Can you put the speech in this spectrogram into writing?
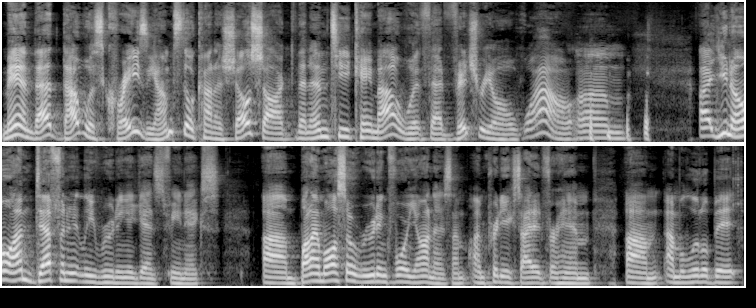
Man, that that was crazy. I'm still kind of shell shocked that MT came out with that vitriol. Wow. Um, uh, you know, I'm definitely rooting against Phoenix. Um, but I'm also rooting for Giannis. I'm, I'm pretty excited for him. Um, I'm a little bit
